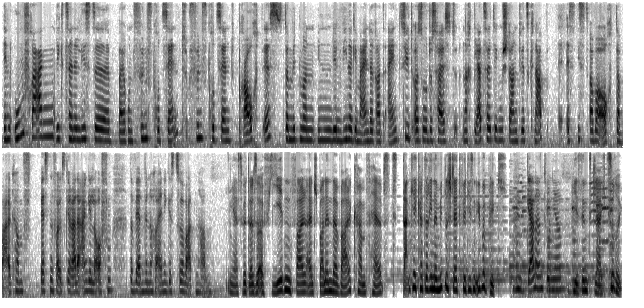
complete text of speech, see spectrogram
In Umfragen liegt seine Liste bei rund 5 Prozent. 5 Prozent braucht es, damit man in den Wiener Gemeinderat einzieht. Also das heißt, nach derzeitigem Stand wird es knapp. Es ist aber auch der Wahlkampf bestenfalls gerade angelaufen. Da werden wir noch einiges zu erwarten haben. Ja, es wird also auf jeden Fall ein spannender Wahlkampfherbst. Danke, Katharina Mittelstädt, für diesen Überblick. Gerne, Antonia. Wir sind gleich zurück.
